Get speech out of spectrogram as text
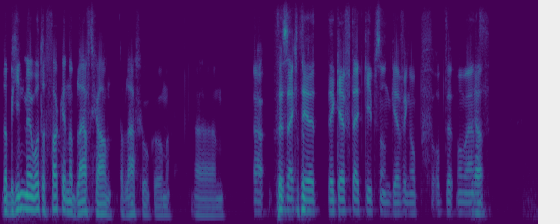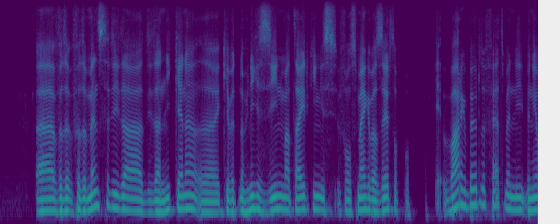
dat begint met what the fuck en dat blijft gaan. Dat blijft gewoon komen. Ehm, Ja, het is echt de, de gift that keeps on giving op, op dit moment. Ja. Eh, voor, de, voor de mensen die dat, die dat niet kennen, eh, ik heb het nog niet gezien, maar Tiger King is volgens mij gebaseerd op, op waar gebeurde feiten, ben niet, ben niet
